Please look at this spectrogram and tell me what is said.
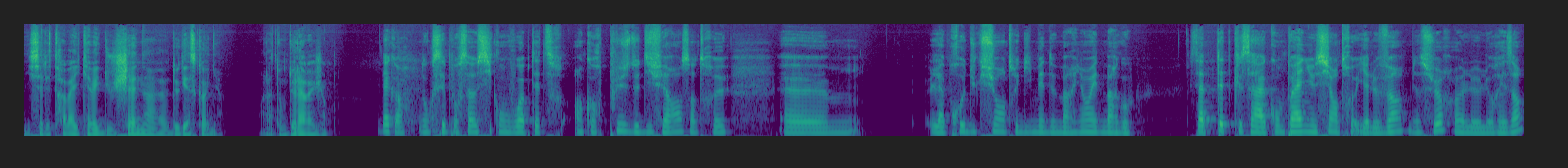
il des travail qu'avec du chêne euh, de Gascogne, voilà, donc de la région. D'accord. Donc c'est pour ça aussi qu'on voit peut-être encore plus de différence entre euh, la production entre guillemets de Marion et de Margot. Ça peut-être que ça accompagne aussi entre. Il y a le vin, bien sûr, le, raisin,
